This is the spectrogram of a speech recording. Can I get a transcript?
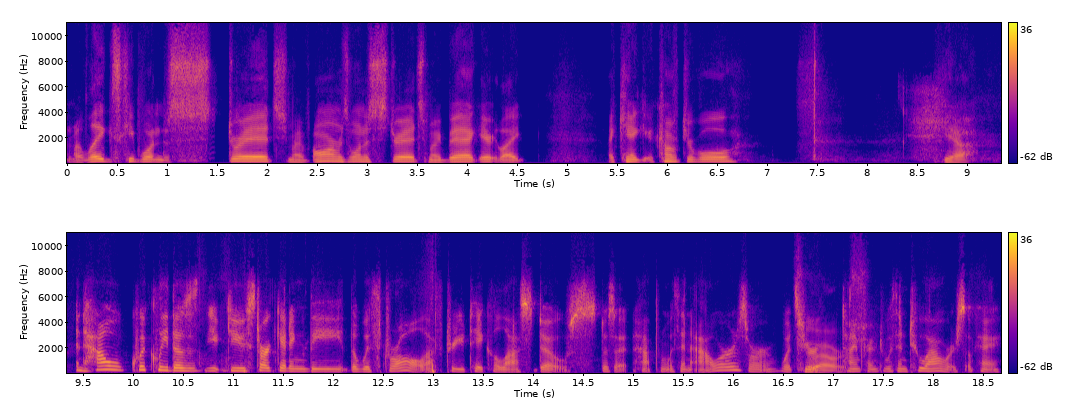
my legs keep wanting to stretch. My arms want to stretch. My back, like I can't get comfortable. Yeah, And how quickly does you, do you start getting the the withdrawal after you take a last dose? Does it happen within hours or what's Two your hours. time frame? Within two hours. Okay,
